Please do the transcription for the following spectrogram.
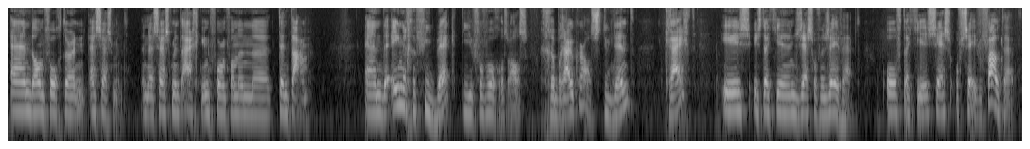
En dan volgt er een assessment. Een assessment eigenlijk in de vorm van een uh, tentamen. En de enige feedback die je vervolgens als gebruiker, als student krijgt, is, is dat je een 6 of een 7 hebt. Of dat je 6 of 7 fouten hebt.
